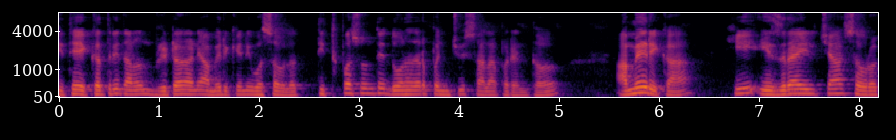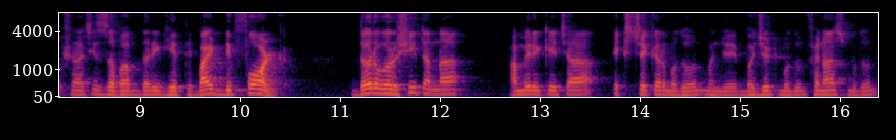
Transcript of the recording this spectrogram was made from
तिथे एकत्रित आणून ब्रिटन आणि अमेरिकेने वसवलं. तिथपासून ते दोन हजार पंचवीस सालापर्यंत अमेरिका ही इस्रायलच्या संरक्षणाची जबाबदारी घेते. बाय डिफॉल्ट दरवर्षी त्यांना अमेरिकेच्या एक्सचेकरमधून म्हणजे बजेटमधून फायनान्समधून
